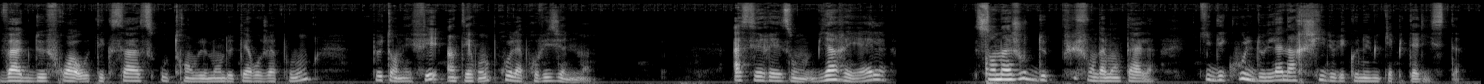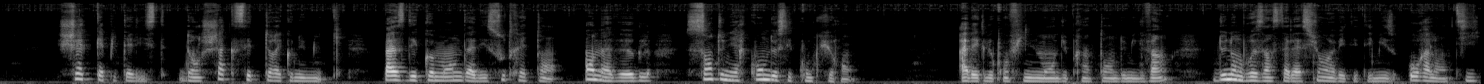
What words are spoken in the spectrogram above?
vague de froid au Texas ou tremblement de terre au Japon, peut en effet interrompre l'approvisionnement. À ces raisons bien réelles, s'en ajoute de plus fondamentales, qui découlent de l'anarchie de l'économie capitaliste. Chaque capitaliste, dans chaque secteur économique, passe des commandes à des sous-traitants en aveugle sans tenir compte de ses concurrents. Avec le confinement du printemps 2020, de nombreuses installations avaient été mises au ralenti,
